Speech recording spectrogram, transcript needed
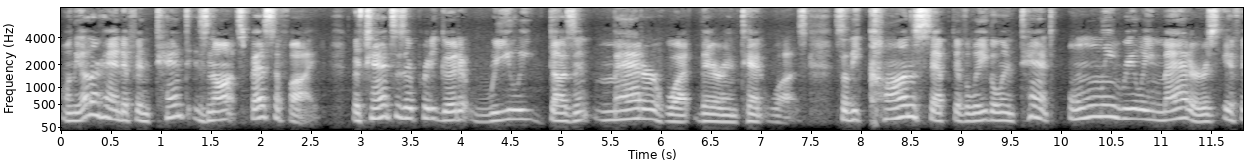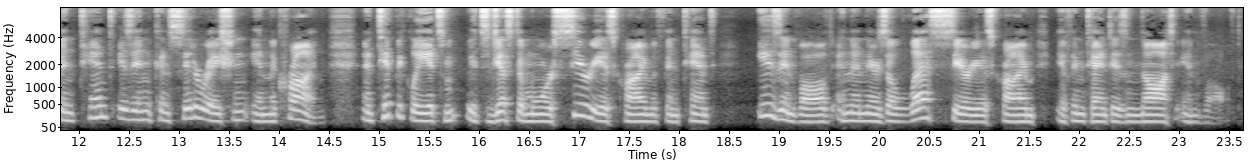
On the other hand, if intent is not specified, the chances are pretty good it really doesn't matter what their intent was. So the concept of legal intent only really matters if intent is in consideration in the crime. And typically it's it's just a more serious crime if intent is involved and then there's a less serious crime if intent is not involved.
